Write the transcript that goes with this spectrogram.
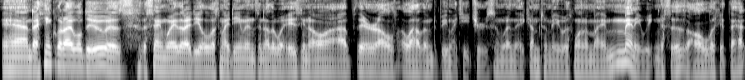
And I think what I will do is the same way that I deal with my demons in other ways, you know, uh, there I'll allow them to be my teachers. And when they come to me with one of my many weaknesses, I'll look at that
